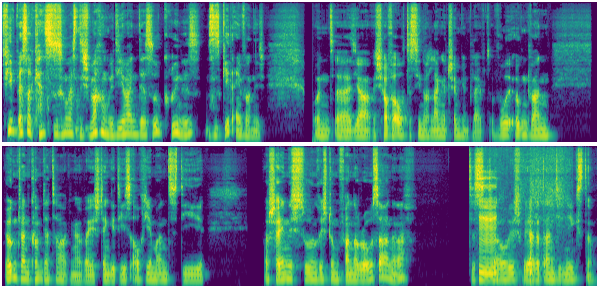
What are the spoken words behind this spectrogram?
viel besser kannst du so was nicht machen mit jemandem, der so grün ist. Das geht einfach nicht. Und, äh, ja, ich hoffe auch, dass sie noch lange Champion bleibt, obwohl irgendwann irgendwann kommt der Tag, ne, weil ich denke, die ist auch jemand, die wahrscheinlich so in Richtung Thunder Rosa, ne? Das, Mhm. glaube ich, wäre dann die Nächste.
